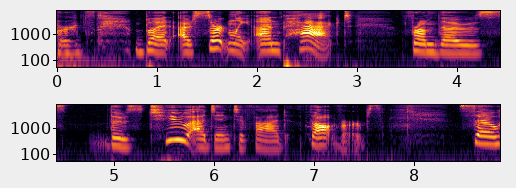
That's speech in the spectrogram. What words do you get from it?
words, but I've certainly unpacked from those those two identified thought verbs. So,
